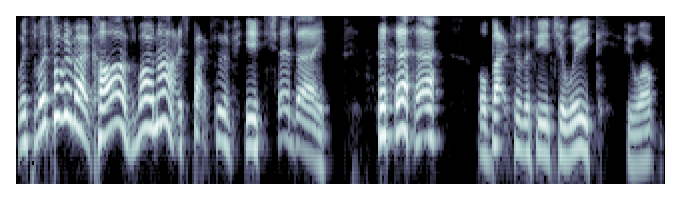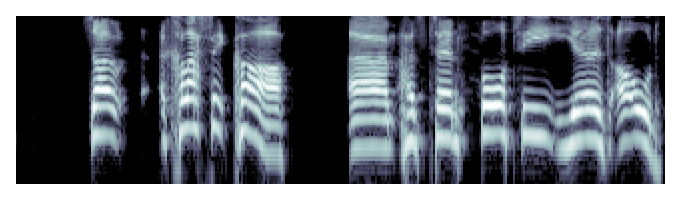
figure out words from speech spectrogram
We're, we're talking about cars. Why not? It's Back to the Future Day. or Back to the Future Week, if you want. So, a classic car um, has turned 40 years old.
